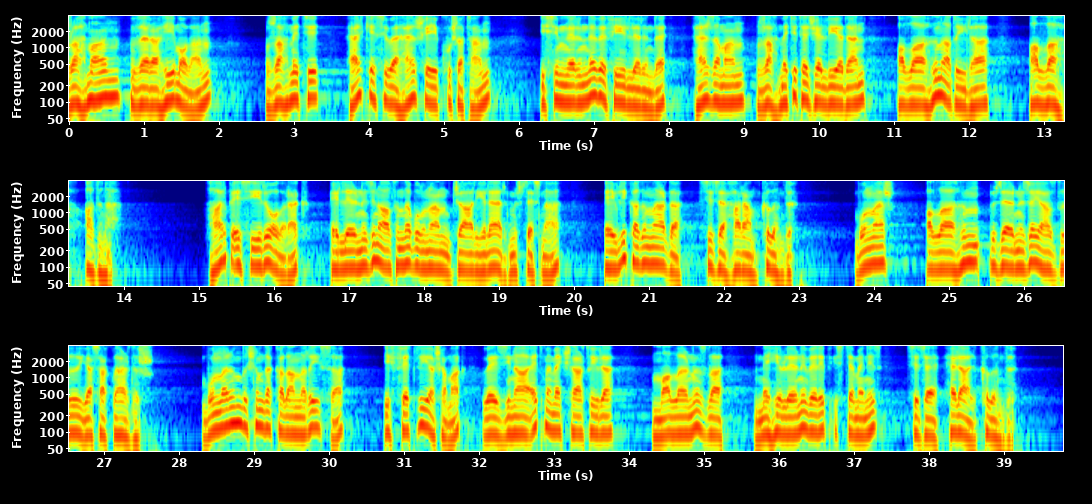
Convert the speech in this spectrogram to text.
Rahman ve Rahim olan, rahmeti herkesi ve her şeyi kuşatan, isimlerinde ve fiillerinde her zaman rahmeti tecelli eden Allah'ın adıyla Allah adına. Harp esiri olarak ellerinizin altında bulunan cariyeler müstesna, evli kadınlar da size haram kılındı. Bunlar Allah'ın üzerinize yazdığı yasaklardır. Bunların dışında kalanları ise iffetli yaşamak ve zina etmemek şartıyla mallarınızla mehirlerini verip istemeniz size helal kılındı.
